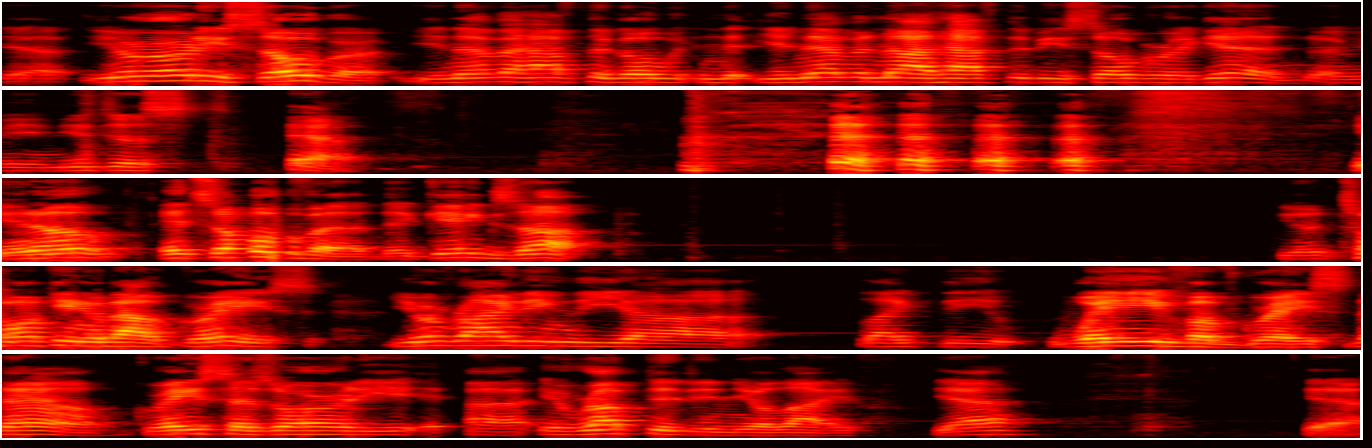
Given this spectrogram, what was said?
Yeah, you're already sober. You never have to go. You never not have to be sober again. I mean, you just yeah. you know, it's over. The gig's up. You're talking about grace. You're riding the uh, like the wave of grace now. Grace has already uh, erupted in your life. Yeah, yeah.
